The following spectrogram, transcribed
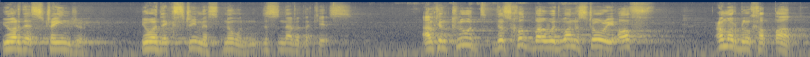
You are the stranger. You are the extremist. No, this is never the case. I'll conclude this khutbah with one story of Umar bin Khattab.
